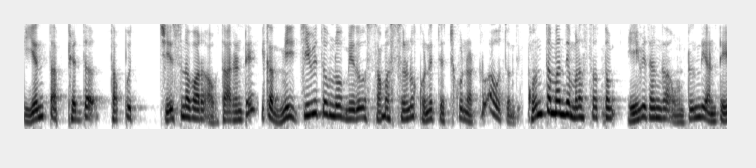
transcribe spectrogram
ఎంత పెద్ద తప్పు చేసిన వారు అవుతారంటే ఇక మీ జీవితంలో మీరు సమస్యలను కొని తెచ్చుకున్నట్లు అవుతుంది. కొంతమంది మనస్తత్వం ఏ విధంగా ఉంటుంది అంటే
